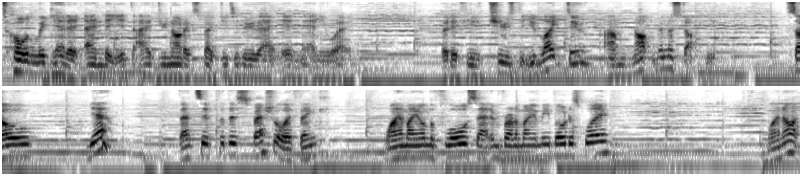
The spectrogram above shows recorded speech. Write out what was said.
totally get it, and it, I do not expect you to do that in any way. But if you choose that you'd like to, I'm not gonna stop you. So, yeah, that's it for this special, I think. Why am I on the floor, sat in front of my amiibo display? Why not?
